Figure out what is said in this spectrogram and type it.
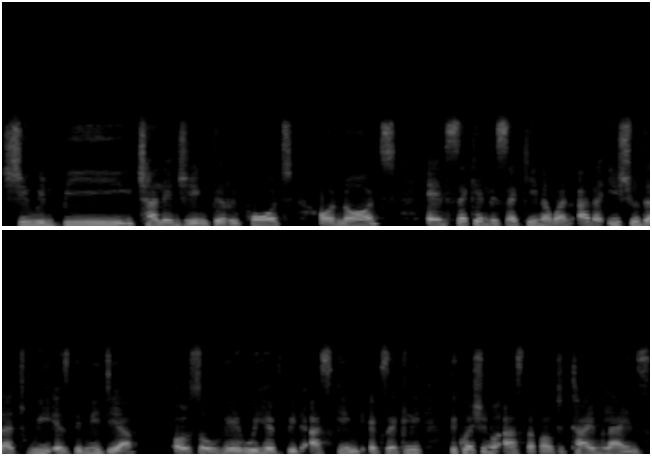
she will be challenging the report or not. And secondly, Sakina, one other issue that we as the media also we have been asking exactly the question we asked about the timelines.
